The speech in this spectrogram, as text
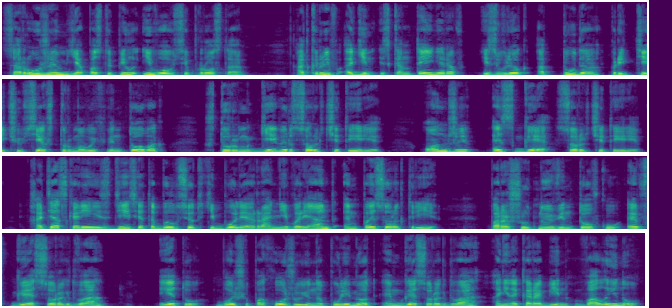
С оружием я поступил и вовсе просто. Открыв один из контейнеров, извлек оттуда предтечу всех штурмовых винтовок Штурмгевер-44, он же СГ-44. Хотя скорее здесь это был все-таки более ранний вариант МП-43. Парашютную винтовку ФГ-42 Эту, больше похожую на пулемет МГ-42, а не на карабин волыну,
